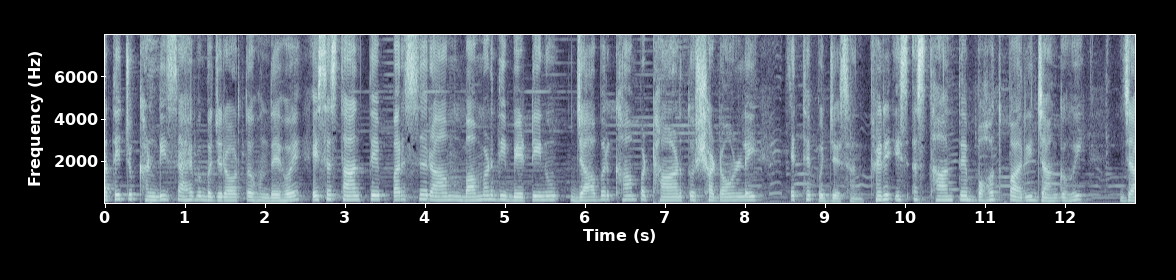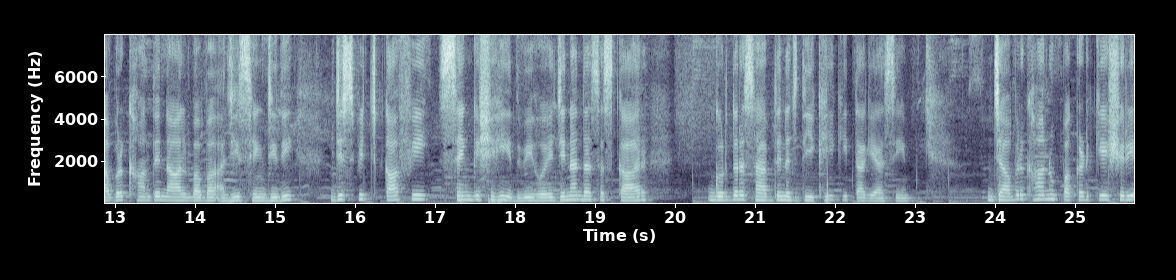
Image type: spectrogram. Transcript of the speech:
ਅਤੇ ਚੁਖੰਡੀ ਸਾਹਿਬ ਬਜਰੌਰ ਤੋਂ ਹੁੰਦੇ ਹੋਏ, ਇਸ ਸਥਾਨ ਤੇ ਪਰਸਰਾਮ ਬਾਹਮਣ ਦੀ ਬੇਟੀ ਨੂੰ ਜਾਬਰ ਖਾਂ ਪਠਾਨ ਤੋਂ ਛਡਾਉਣ ਲਈ ਇੱਥੇ ਪੁੱਜੇ ਸਨ। ਫਿਰ ਇਸ ਸਥਾਨ ਤੇ ਬਹੁਤ ਭਾਰੀ ਜੰਗ ਹੋਈ। ਜਾਬਰ ਖਾਨ ਦੇ ਨਾਲ ਬਾਬਾ ਅਜੀਤ ਸਿੰਘ ਜੀ ਦੀ, ਜਿਸ ਵਿੱਚ ਕਾਫੀ ਸਿੰਘ ਸ਼ਹੀਦ ਵੀ ਹੋਏ, ਜਿਨ੍ਹਾਂ ਦਾ ਸੰਸਕਾਰ ਗੁਰਦੁਆਰਾ ਸਾਹਿਬ ਦੇ ਨਜ਼ਦੀਕ ਹੀ ਕੀਤਾ ਗਿਆ ਸੀ। ਜਾਬਰ ਖਾਨ ਨੂੰ ਪਕੜ ਕੇ ਸ਼੍ਰੀ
